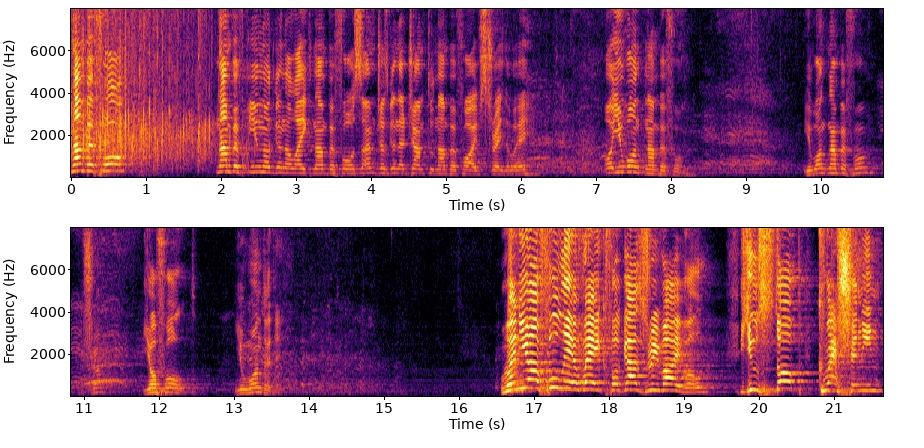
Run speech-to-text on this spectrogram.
Number four. Number you're not gonna like number four so i'm just gonna jump to number five straight away. Or you want number four? You want number four? Sure. Your fault. You wanted it when you are fully awake for God's revival, you stop questioning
